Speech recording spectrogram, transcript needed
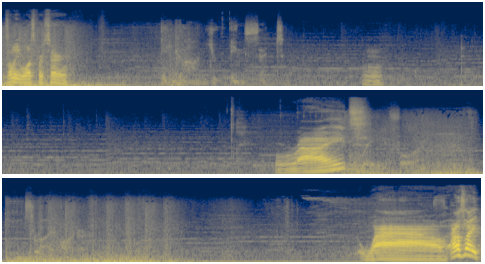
It's only once per turn. Right. Wow. I was like,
